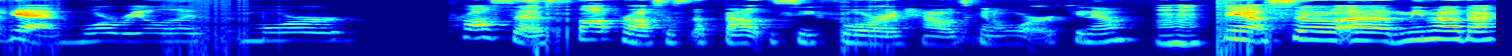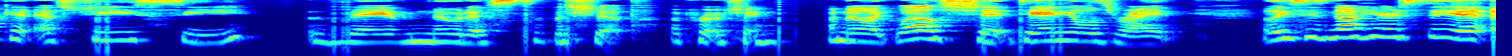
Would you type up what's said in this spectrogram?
again more real more process thought process about the c4 and how it's going to work you know Mhm. yeah so uh meanwhile back at sgc they've noticed the ship approaching and they're like well shit daniel was right at least he's not here to see it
